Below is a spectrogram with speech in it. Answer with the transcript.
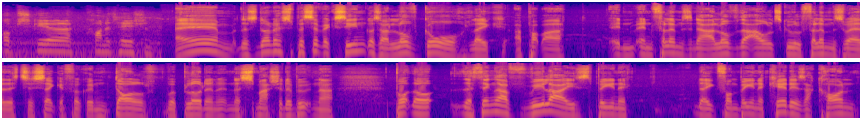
obscure connotation. Um, there's not a specific scene because I love gore. Like I proper in in films and that, I love the old school films where it's just like a fucking doll with blood in it and a smash of the boot and that. But the the thing I've realised being a like from being a kid is I can't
